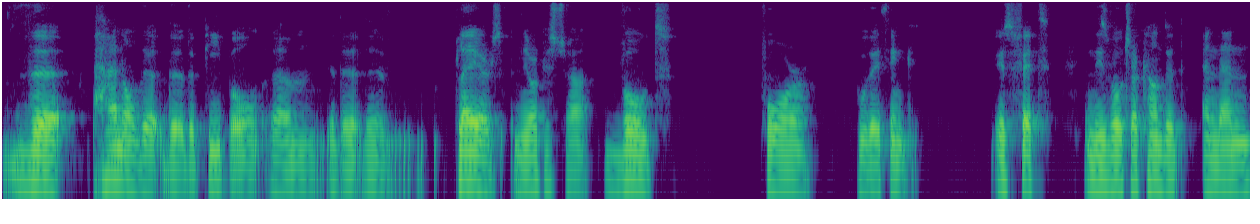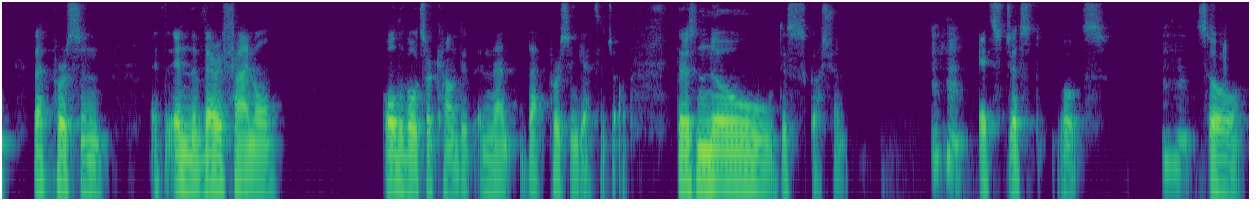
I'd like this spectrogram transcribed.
the panel the the, the people um, the the players in the orchestra vote for who they think is fit and these votes are counted and then that person in the very final all the votes are counted and then that person gets a job there's no discussion Mhm. it's just votes Mhm. so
